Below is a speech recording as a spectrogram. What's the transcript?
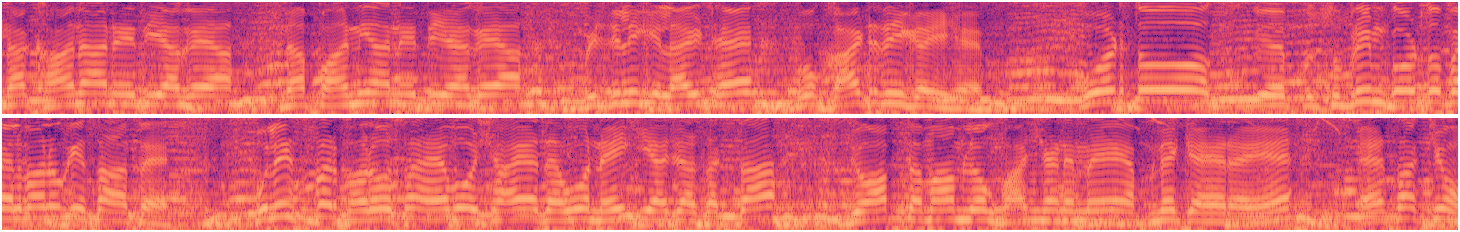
ना खाना आने दिया गया, ना पानी आने दिया गया, बिजली की लाइट है, वो काट दी गई है। कोर्ट तो सुप्रीम कोर्ट तो पहलवानों के साथ है। पुलिस पर भरोसा है वो शायद है, वो नहीं किया जा सकता, जो आप तमाम लोग भाषण में अपने कह रहे हैं। ऐसा क्यों?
